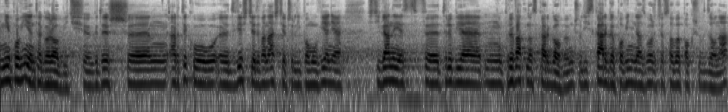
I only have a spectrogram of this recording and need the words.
nie powinien tego robić, gdyż em, artykuł e, 212, czyli pomówienie, ścigany jest w trybie mm, prywatno-skargowym, czyli skargę powinna złożyć osoba pokrzywdzona.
